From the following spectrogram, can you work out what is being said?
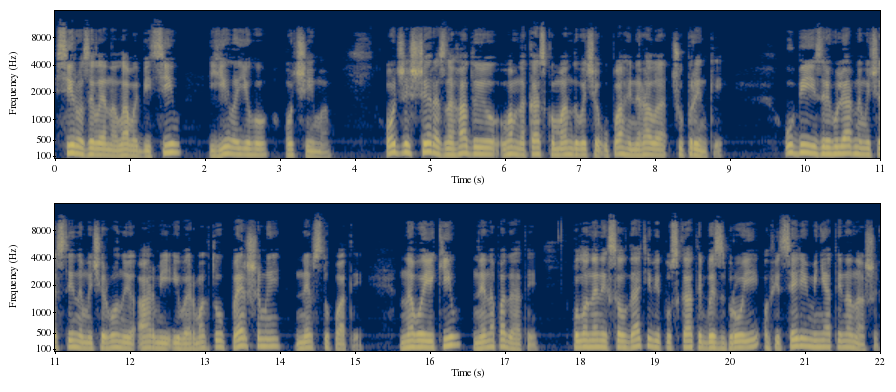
Сіро-зелена лава бійців їла його очима. Отже, ще раз нагадую вам наказ командувача УПА генерала Чупринки. У бій з регулярними частинами Червоної армії і Вермахту першими не вступати. на вояків не нападати, полонених солдатів відпускати без зброї, офіцерів міняти на наших.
